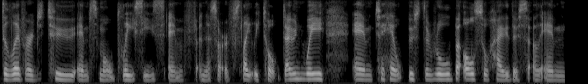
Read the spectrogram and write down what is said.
delivered to um, small places um, in a sort of slightly top-down way um, to help boost the role, but also how they're sort of um,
